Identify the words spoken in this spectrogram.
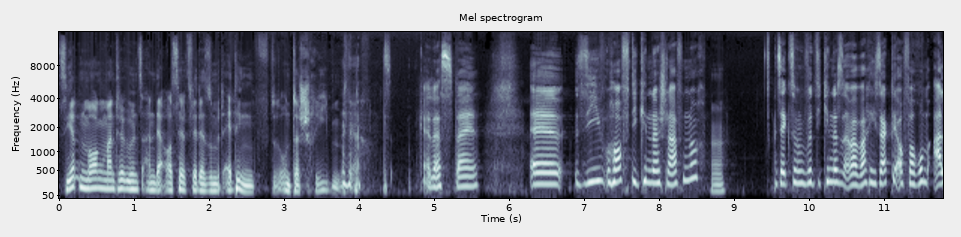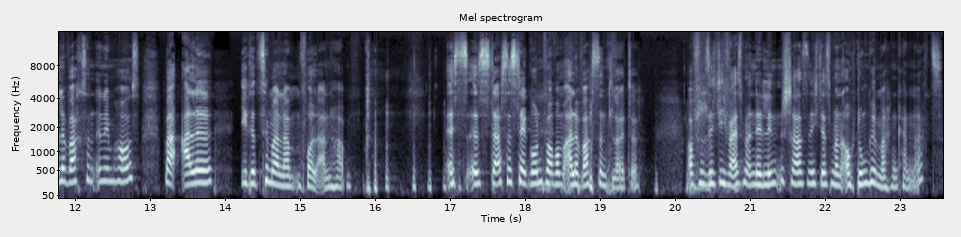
Sie hat einen Morgenmantel übrigens an, der aussieht, als wäre der so mit Edding unterschrieben. Geiler Style. Äh, sie hofft, die Kinder schlafen noch. Ja. 46 Kinder sind aber wach. Ich sag dir auch, warum alle wach sind in dem Haus, weil alle ihre Zimmerlampen voll anhaben. es ist, das ist der Grund, warum alle wach sind, Leute. Offensichtlich weiß man in der Lindenstraße nicht, dass man auch dunkel machen kann nachts.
